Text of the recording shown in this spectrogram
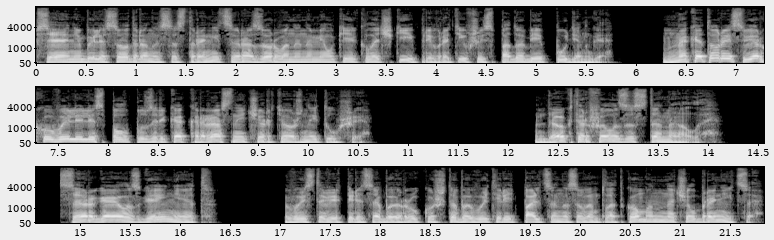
Все они были содраны со страницы разорваны на мелкие клочки, превратившись в подобие пудинга, на который сверху вылили с полпузырька красной чертежной туши. Доктор Фелл застонал. Сэр Гайлс Гей нет. Выставив перед собой руку, чтобы вытереть пальцы носовым платком, он начал брониться.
